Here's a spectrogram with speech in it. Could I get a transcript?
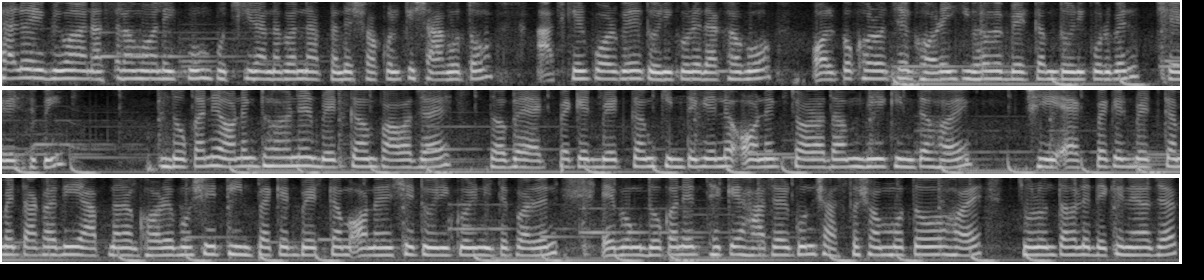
হ্যালো এভরিওয়ান আসসালামু আলাইকুম। পুচকি রান্নাবান্না আপনাদের সকলকে স্বাগতম। আজকের পর্বে তৈরি করে দেখাবো অল্প খরচে ঘরেই কীভাবে ব্রেড কাম তৈরি করবেন সেই রেসিপি দোকানে অনেক ধরনের ব্রেড কাম পাওয়া যায়, তবে এক প্যাকেট ব্রেড কাম কিনতে গেলে অনেক চড়া দাম দিয়ে কিনতে হয়। সেই এক প্যাকেট ব্রেড কামের টাকা দিয়ে আপনারা ঘরে বসে তিন প্যাকেট ব্রেড কাম অনায়াসে তৈরি করে নিতে পারেন এবং দোকানের থেকে হাজার গুণ স্বাস্থ্যসম্মত হয়। চলুন তাহলে দেখে নেওয়া যাক।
